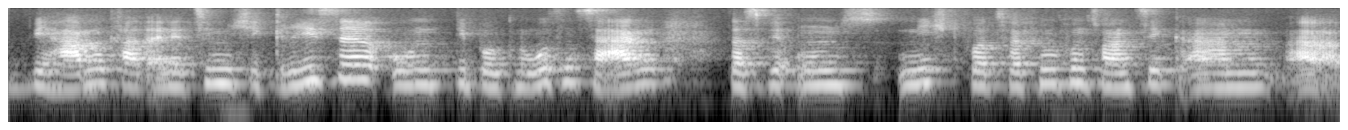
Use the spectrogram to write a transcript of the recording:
wir haben gerade eine ziemliche Krise und die Prognosen sagen, dass wir uns nicht vor 2025 ähm, äh,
